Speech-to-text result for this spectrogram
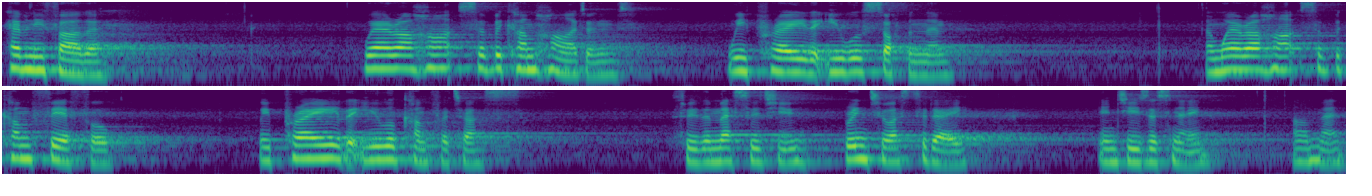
Heavenly Father, where our hearts have become hardened, we pray that you will soften them. And where our hearts have become fearful, we pray that you will comfort us through the message you bring to us today. In Jesus' name, Amen.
